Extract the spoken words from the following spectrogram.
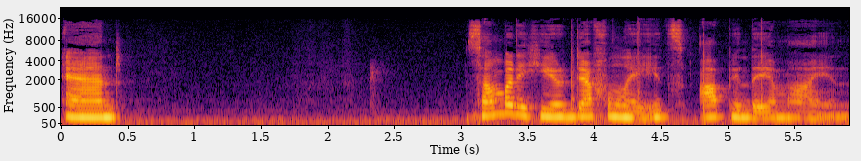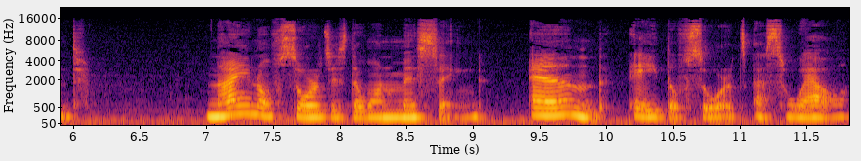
And somebody here definitely it's up in their mind. Nine of Swords is the one missing and Eight of Swords as well.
